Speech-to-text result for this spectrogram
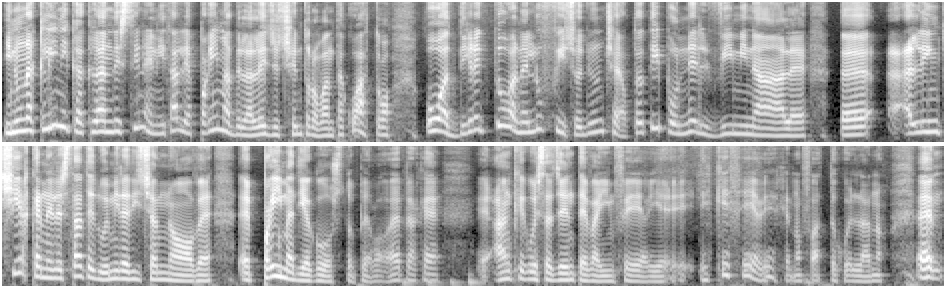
in una clinica clandestina in Italia prima della legge 194 o addirittura nell'ufficio di un certo tipo nel Viminale, eh, all'incirca nell'estate 2019, eh, prima di agosto però, eh, perché eh, anche questa gente va in ferie. E, e che ferie che hanno fatto quell'anno? Eh,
